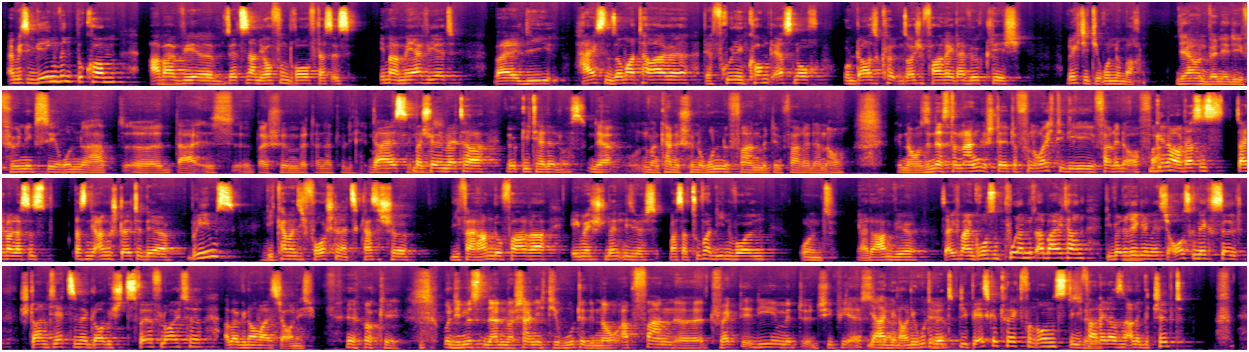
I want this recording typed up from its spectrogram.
ein bisschen Gegenwind bekommen, aber wir setzen dann die Hoffnung drauf, dass es immer mehr wird, weil die heißen Sommertage, der Frühling kommt erst noch und da könnten solche Fahrräder wirklich richtig die Runde machen. Ja, und wenn ihr die Phoenixsee-Runde habt, äh, da ist äh, bei schönem Wetter natürlich immer Da ist bei schönem Wetter wirklich Helle los. Ja, und man kann eine schöne Runde fahren mit den Fahrrädern auch. Genau. Sind das dann Angestellte von euch, die die Fahrräder auch fahren? Genau, das ist, sag ich mal, das ist, das sind die Angestellte der Breams. Die kann man sich vorstellen als klassische Lieferando-Fahrer, irgendwelche Studenten, die sich was dazu verdienen wollen. Und ja, da haben wir, sag ich mal, einen großen Pool an Mitarbeitern. Die werden regelmäßig ausgewechselt. Stand jetzt sind wir, glaube ich, zwölf Leute, aber genau weiß ich auch nicht. Okay. Und die müssten dann wahrscheinlich die Route genau abfahren. Äh, trackt ihr die mit GPS? Ja, oder? genau. Die Route Ja. wird GPS getrackt von uns. Die Fahrräder sind alle gechippt.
